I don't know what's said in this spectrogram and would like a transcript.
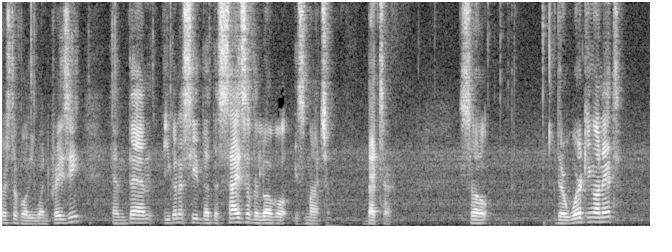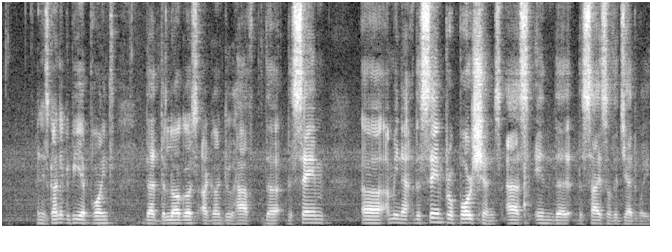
First of all, it went crazy, and then you're gonna see that the size of the logo is much better. So they're working on it, and it's to be a point that the logos are going to have the the same, uh, I mean, uh, the same proportions as in the the size of the jetway.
